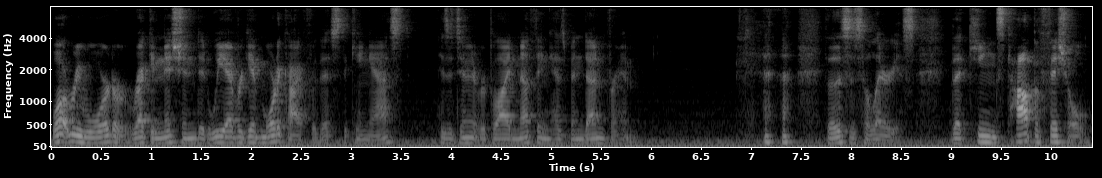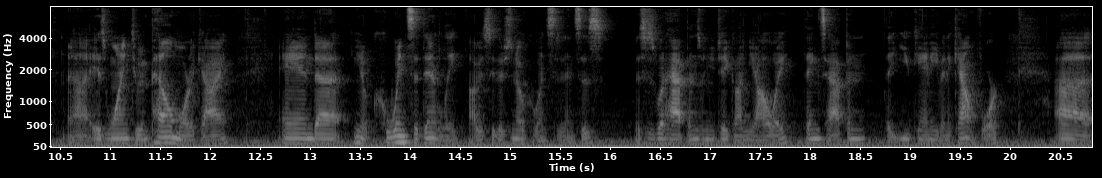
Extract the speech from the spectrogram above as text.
What reward or recognition did we ever give Mordecai for this? the king asked. His attendant replied, Nothing has been done for him. so this is hilarious. The king's top official uh, is wanting to impel Mordecai, and uh, you know, coincidentally, obviously, there's no coincidences. This is what happens when you take on Yahweh. Things happen that you can't even account for uh,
